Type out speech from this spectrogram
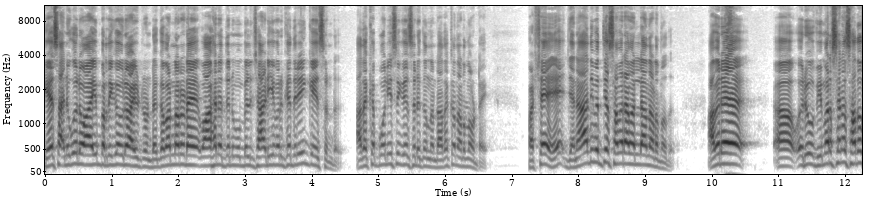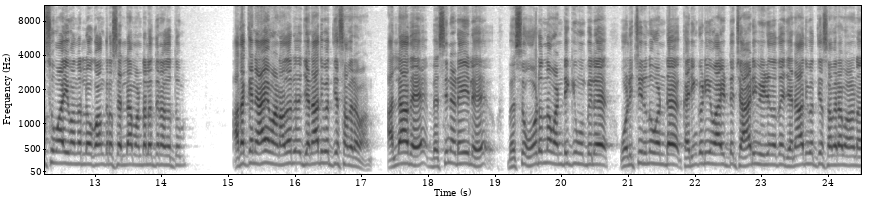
കേസ് അനുകൂലമായും പ്രതികൂലമായിട്ടുണ്ട്. ഗവർണറുടെ വാഹനത്തിന് മുമ്പിൽ ചാടിയവർക്കെതിരെയും കേസുണ്ട്. അതൊക്കെ പോലീസ് കേസ് എടുക്കുന്നുണ്ട് അതൊക്കെ നടന്നോട്ടെ. പക്ഷേ ജനാധിപത്യ സമരമല്ല നടന്നത്. അവർ ഒരു വിമർശന സദസ്സുമായി വന്നല്ലോ കോൺഗ്രസ് എല്ലാ മണ്ഡലത്തിനകത്തും. അതൊക്കെ ന്യായമാണ്. അതൊരു ജനാധിപത്യ സമരമാണ്. അല്ലാതെ ബസ്സിനിടയിൽ ബസ് ഓടുന്ന വണ്ടിക്ക് മുമ്പിൽ ഒളിച്ചിരുന്നു കൊണ്ട് കരിങ്കൊടിയുമായിട്ട് ചാടി വീഴുന്നത് ജനാധിപത്യ സമരമാണ്.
